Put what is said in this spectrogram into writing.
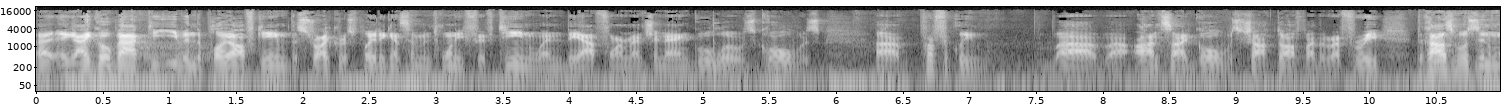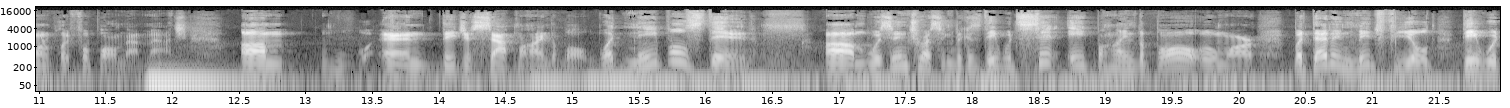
I, I go back to even the playoff game the Strikers played against them in 2015 when the aforementioned Angulo's goal was uh, perfectly uh, onside goal was chopped off by the referee. The Cosmos didn't want to play football in that match, um, and they just sat behind the ball. What Naples did um, was interesting because they would sit eight behind the ball, Omar, but then in midfield they would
